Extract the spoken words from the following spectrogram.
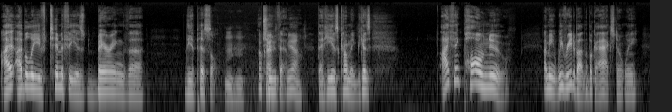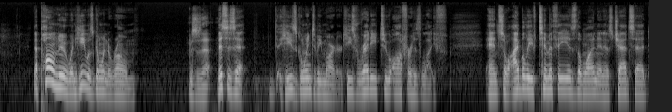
I, I believe timothy is bearing the the epistle mm-hmm. okay. to them Yeah. that he is coming because I think Paul knew. I mean, we read about it in the book of Acts, don't we? That Paul knew when he was going to Rome, This is it. this is it. He's going to be martyred. He's ready to offer his life. And so I believe Timothy is the one. And as Chad said,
